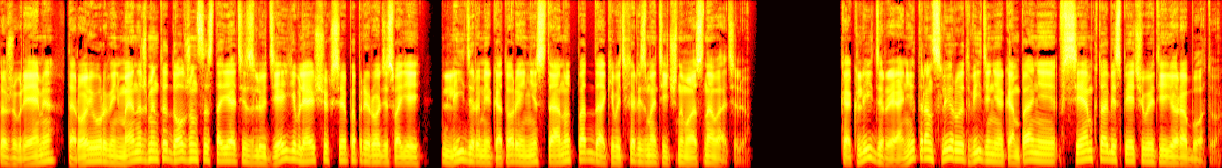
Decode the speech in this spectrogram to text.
В то же время второй уровень менеджмента должен состоять из людей, являющихся по природе своей лидерами, которые не станут поддакивать харизматичному основателю. Как лидеры, они транслируют видение компании всем, кто обеспечивает ее работу.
